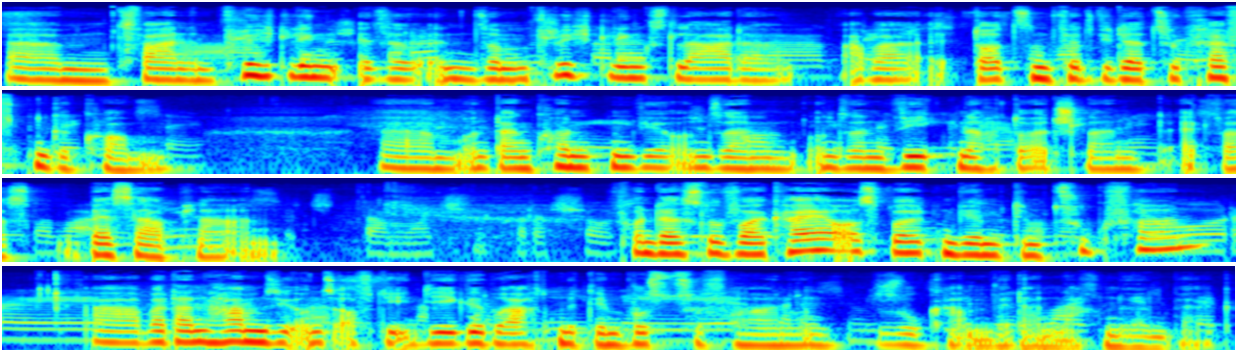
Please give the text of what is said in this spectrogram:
Ähm, zwar in einem Flüchtling, also in so einem Flüchtlingslader, aber dort sind wir wieder zu Kräften gekommen. Ähm, und dann konnten wir unseren, unseren Weg nach Deutschland etwas besser planen. Von der Slowakei aus wollten wir mit dem Zug fahren, aber dann haben sie uns auf die Idee gebracht, mit dem Bus zu fahren und so kamen wir dann nach Nürnberg.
